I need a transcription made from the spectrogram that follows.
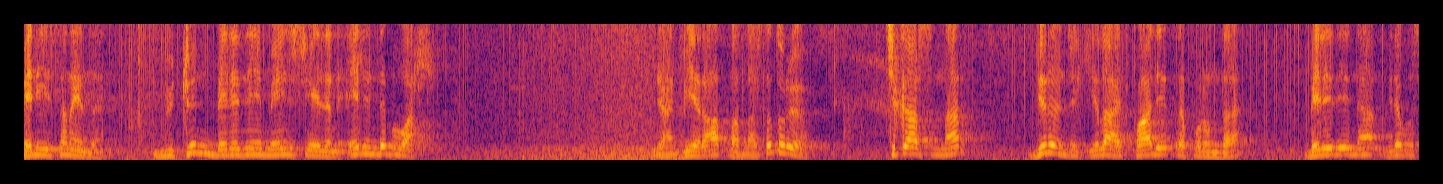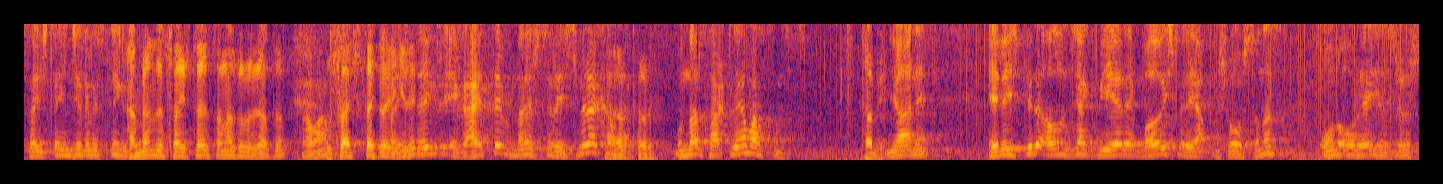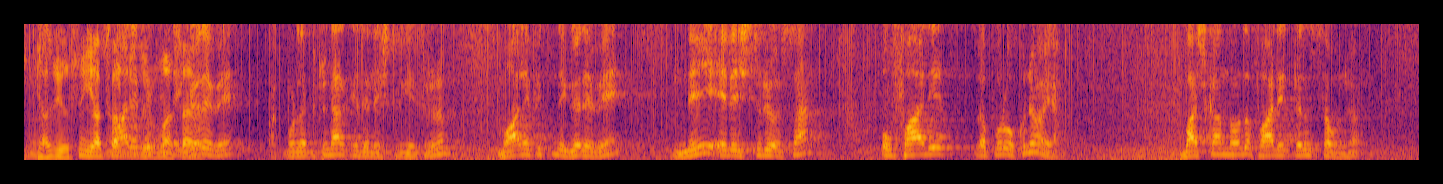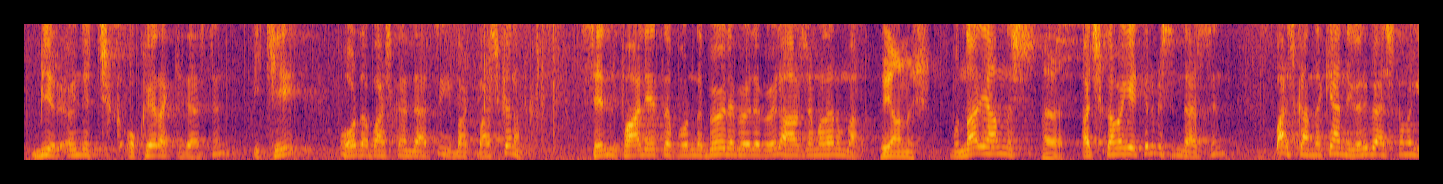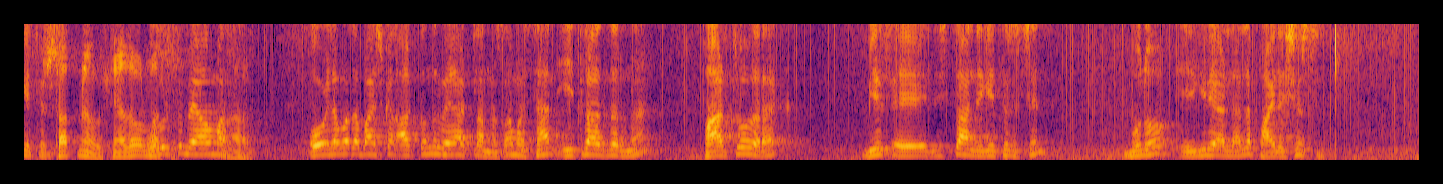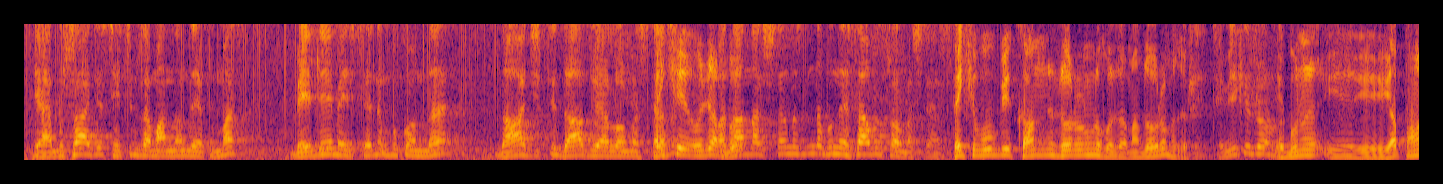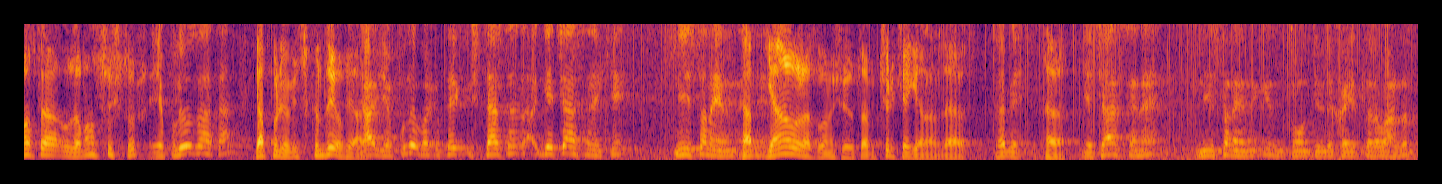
ve Nisan ayında. Bütün belediye meclis üyelerinin elinde bu var. Yani bir yere atmadılarsa duruyor. Çıkarsınlar. Bir önceki yıla ait faaliyet raporunda belediye ne bir de bu Sayıştay incelemesine gidiyor. Ha ben de Sayıştay'ı sana soracaktım. Tamam. Bu Sayıştay'la ilgili. Sayıştay'a gidiyor. E gayet de bunlar hepsi resmi rakamlar. Evet, tabii. Bunları saklayamazsınız. Tabii. Yani eleştiri alınacak bir yere bağış bile yapmış olsanız onu oraya yazıyorsunuz. Yazıyorsun yasal bir Muhalefetin durum de varsa. evet. görevi, bak burada bütün herkes eleştiri getiriyorum. Muhalefetin de görevi neyi eleştiriyorsan o faaliyet raporu okunuyor ya. Başkan da orada faaliyetlerini savunuyor. Bir, önce çık okuyarak gidersin. İki, orada başkan dersin ki bak başkanım senin faaliyet raporunda böyle böyle böyle harcamaların var. Bu yanlış. Bunlar yanlış. Evet. Açıklama getirir misin dersin. Başkan da kendi göre bir açıklama getirir. Tatmin olursun ya da olmaz. Olursun veya olmazsın. Oylamada başkan aklanır veya aklanmaz. Ama sen itirazlarını parti olarak bir e, liste haline getirirsin. Bunu ilgili yerlerle paylaşırsın. Yani bu sadece seçim zamanlarında yapılmaz. Belediye meclislerinin bu konuda daha ciddi, daha duyarlı olması lazım. Peki hocam bu- Vatandaşlarımızın da bunun hesabını sorması lazım. Peki bu bir kanuni zorunluluk o zaman doğru mudur? Tabii ki zorunlu. E bunu e, yapmamak da o zaman suçtur. E, yapılıyor zaten. Yapılıyor bir sıkıntı yok yani. Ya yapılıyor. Bakın tek isterseniz geçen seneki Nisan ayının Ya e, genel olarak konuşuyoruz tabii. Türkiye genelde evet. tabii Evet. geçen sene Nisan ayının gidin Ton TV'de kayıtları vardır.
